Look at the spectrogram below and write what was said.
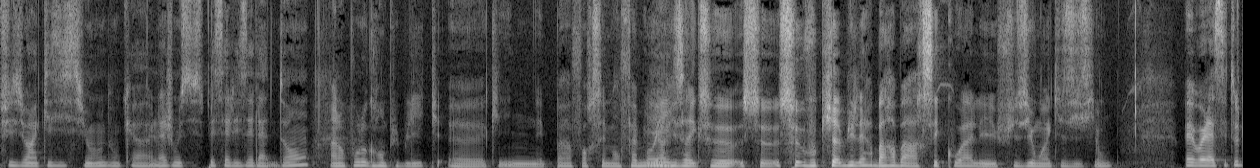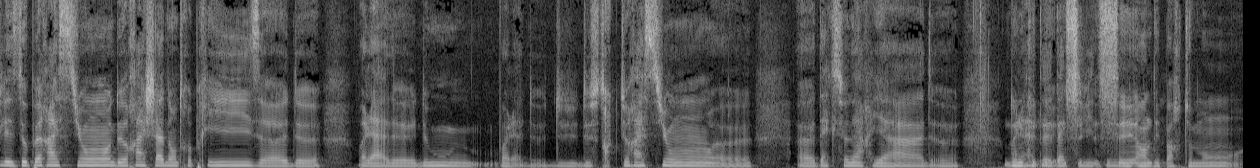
fusion-acquisition. Donc là, je me suis spécialisée là-dedans. Alors pour le grand public qui n'est pas forcément familiarisé avec ce, ce, ce vocabulaire barbare, c'est quoi les fusions-acquisitions? Et voilà, c'est toutes les opérations de rachat d'entreprise, euh, de, voilà, de, voilà, de, de, structuration, euh, d'actionnariat, de, donc c'est un département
